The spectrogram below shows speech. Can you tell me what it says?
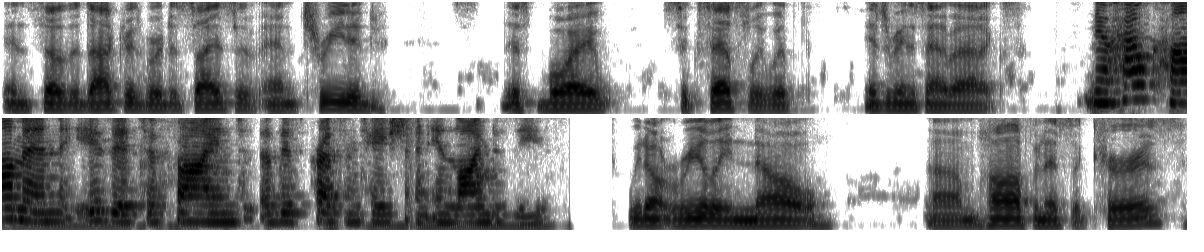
and so the doctors were decisive and treated this boy successfully with intravenous antibiotics. Now, how common is it to find this presentation in Lyme disease? We don't really know um, how often this occurs.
